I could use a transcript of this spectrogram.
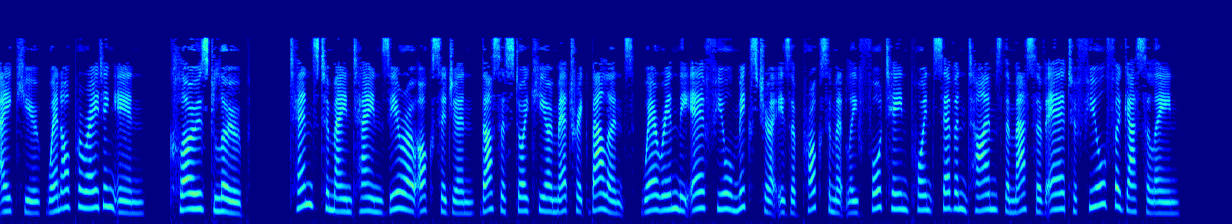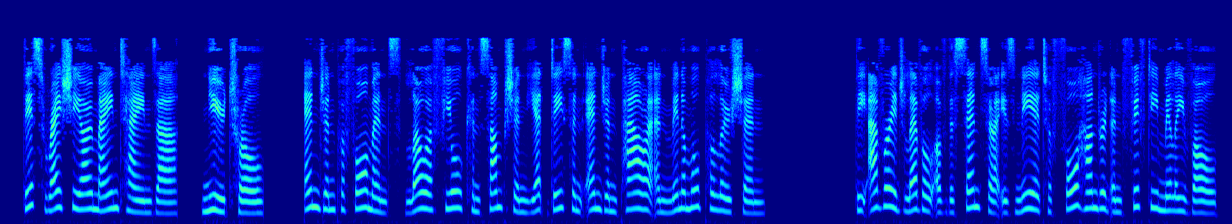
when operating in closed loop tends to maintain zero oxygen thus a stoichiometric balance, wherein the air-fuel mixture is approximately 14.7 times the mass of air to fuel for gasoline. This ratio maintains a «neutral» engine performance lower fuel consumption yet decent engine power and minimal pollution. The average level of the sensor is near to 450 mV.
